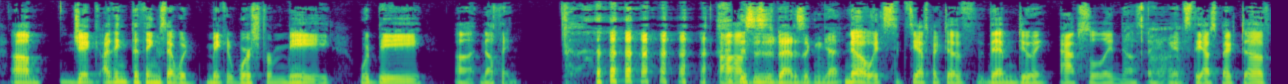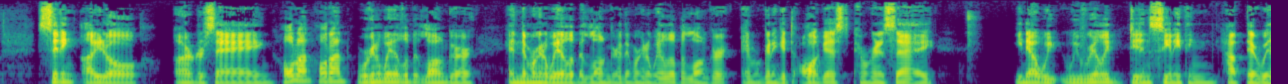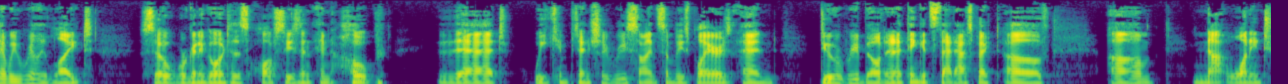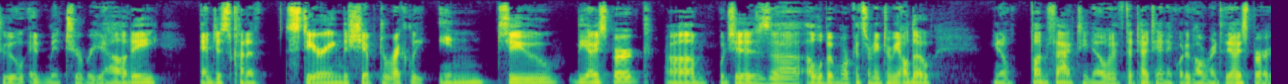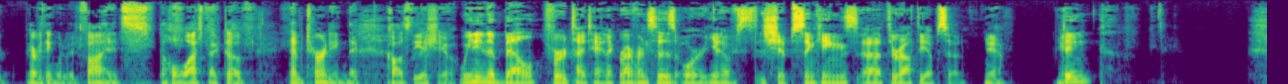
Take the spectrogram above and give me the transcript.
Um, Jake, I think the things that would make it worse for me would be uh, nothing. this is as bad as it can get. No, it's it's the aspect of them doing absolutely nothing. it's the aspect of sitting idle under saying, "Hold on, hold on, we're going to wait a little bit longer." And then we're going to wait a little bit longer. Then we're going to wait a little bit longer, and we're going to get to August, and we're going to say, you know, we we really didn't see anything out there that we really liked. So we're going to go into this off season and hope that we can potentially re-sign some of these players and do a rebuild. And I think it's that aspect of um, not wanting to admit to reality and just kind of steering the ship directly into the iceberg, um, which is uh, a little bit more concerning to me. Although, you know, fun fact, you know, if the Titanic would have gone right to the iceberg, everything would have been fine. It's the whole aspect of them turning that caused the issue. We need a bell for Titanic references or, you know, ship sinkings uh, throughout the episode. Yeah. Yeah. Ding.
